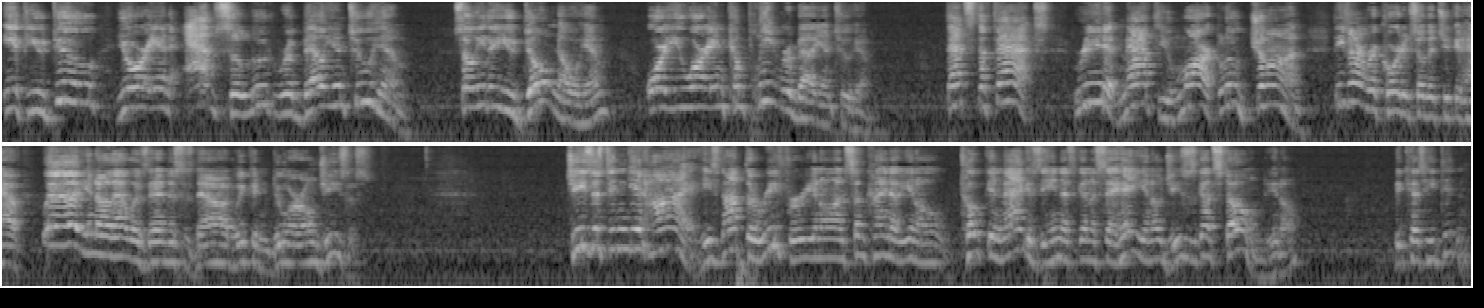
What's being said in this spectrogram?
If you do, you're in absolute rebellion to him. So either you don't know him or you are in complete rebellion to him. That's the facts. Read it Matthew, Mark, Luke, John. These aren't recorded so that you can have, well, you know, that was then, this is now, and we can do our own Jesus. Jesus didn't get high. He's not the reefer, you know, on some kind of, you know, token magazine that's going to say, hey, you know, Jesus got stoned, you know, because he didn't.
